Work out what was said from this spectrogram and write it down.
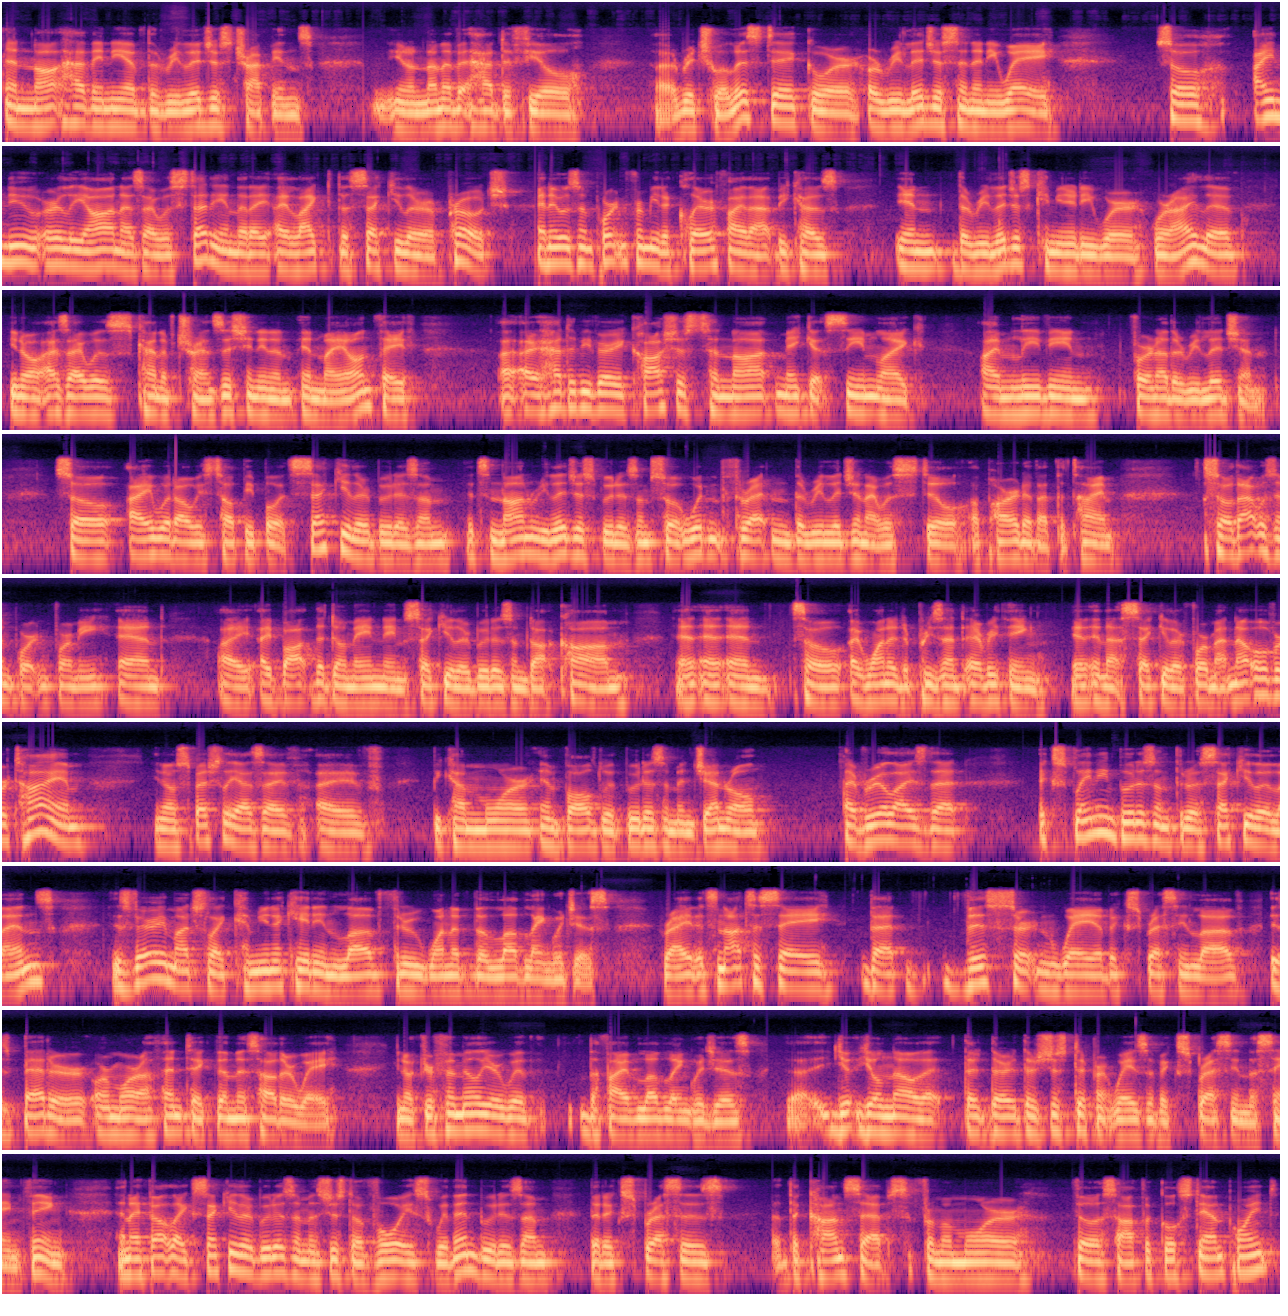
and not have any of the religious trappings. You know, none of it had to feel uh, ritualistic or, or religious in any way. So I knew early on as I was studying that I, I, liked the secular approach. And it was important for me to clarify that because in the religious community where, where I live, you know, as I was kind of transitioning in, in my own faith, I, I had to be very cautious to not make it seem like I'm leaving for another religion. So I would always tell people it's secular Buddhism, it's non religious Buddhism, so it wouldn't threaten the religion I was still a part of at the time. So that was important for me. And I, I bought the domain name secularbuddhism.com. And, and, and so I wanted to present everything in, in that secular format. Now, over time, you know, especially as I've, I've become more involved with Buddhism in general, I've realized that explaining Buddhism through a secular lens is very much like communicating love through one of the love languages, right? It's not to say that this certain way of expressing love is better or more authentic than this other way. You know, if you're familiar with the five love languages, uh, you, will know that there, there, there's just different ways of expressing the same thing. And I felt like secular Buddhism is just a voice within Buddhism that expresses the concepts from a more philosophical standpoint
